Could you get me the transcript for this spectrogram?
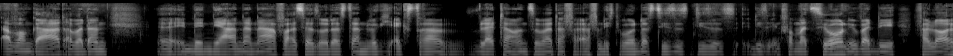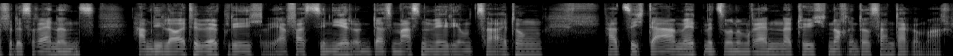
Avantgarde, aber dann äh, in den Jahren danach war es ja so, dass dann wirklich extra Blätter und so weiter veröffentlicht wurden, dass dieses, dieses, diese Information über die Verläufe des Rennens haben die Leute wirklich ja fasziniert und das Massenmedium Zeitungen hat sich damit mit so einem Rennen natürlich noch interessanter gemacht.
